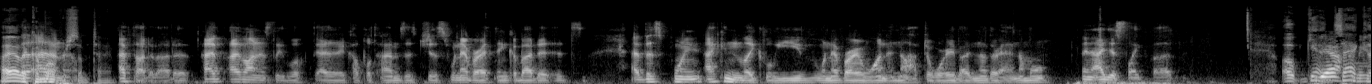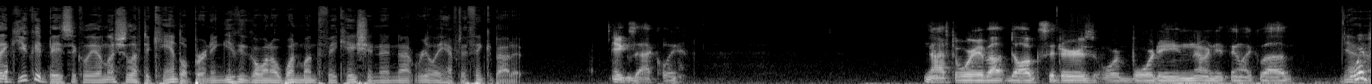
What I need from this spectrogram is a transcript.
I ought to come over know. sometime. I've thought about it. I've I've honestly looked at it a couple times. It's just whenever I think about it, it's at this point I can like leave whenever I want and not have to worry about another animal. And I just like that. Oh yeah, Yeah, I exactly. mean- like you could basically, unless you left a candle burning, you could go on a one month vacation and not really have to think about it. Exactly. Not have to worry about dog sitters or boarding or anything like that. Yeah. Which,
